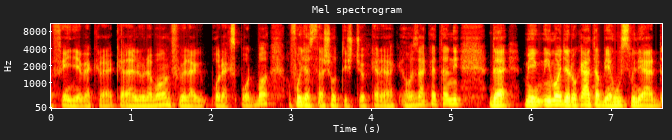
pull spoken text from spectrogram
fényévek évekre kell előre van, főleg borexportba. A fogyasztás ott is csökken, el, hozzá kell tenni, de még mi magyarok általában ilyen 20 milliárd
